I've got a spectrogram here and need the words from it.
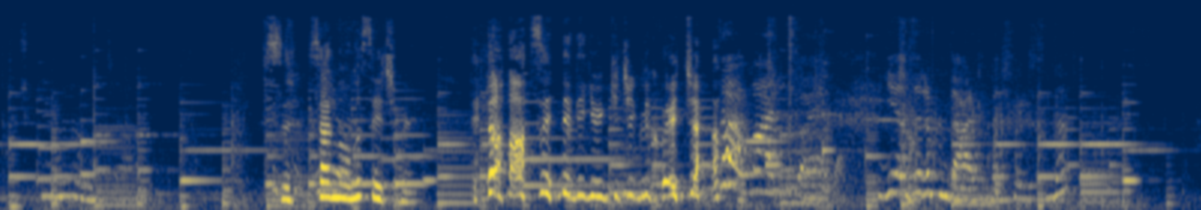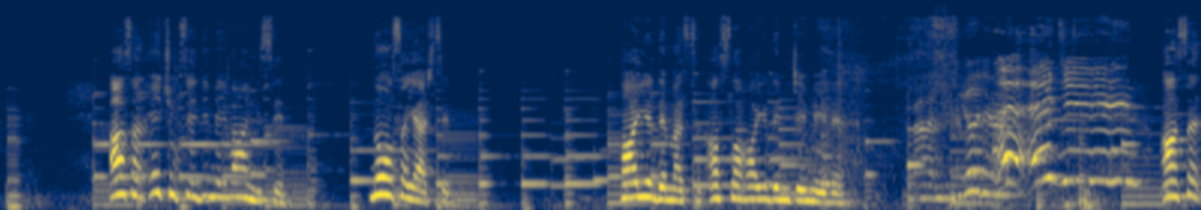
Küçüklüğümün oyuncağı. Se- Sen de onu seçme. Ahsen dediği gibi küçüklük oyuncağı. Tamam artık o yerde. Yazarım da arkadaşlar üstüne. Ahsen en çok sevdiğin meyve hangisi? Ne olsa yersin. Hayır demezsin. Asla hayır demeyeceğin meyve. Ben biliyorum. Ecim. Ahsen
